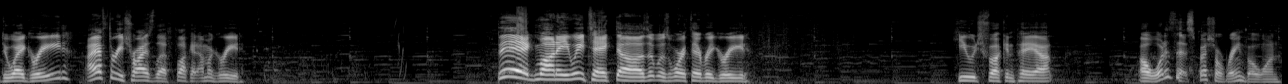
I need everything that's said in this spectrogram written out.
Do I greed? I have three tries left. Fuck it, I'm agreed. Big money! We take those. It was worth every greed. Huge fucking payout. Oh, what is that special rainbow one?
